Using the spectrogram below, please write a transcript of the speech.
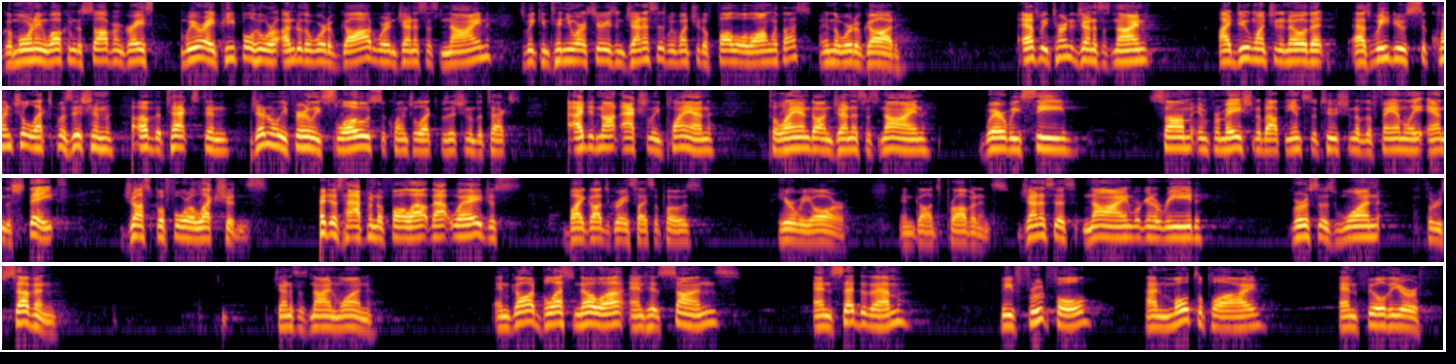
Good morning. Welcome to Sovereign Grace. We are a people who are under the Word of God. We're in Genesis 9. As we continue our series in Genesis, we want you to follow along with us in the Word of God. As we turn to Genesis 9, I do want you to know that as we do sequential exposition of the text and generally fairly slow sequential exposition of the text, I did not actually plan to land on Genesis 9 where we see some information about the institution of the family and the state just before elections. I just happened to fall out that way, just by God's grace, I suppose. Here we are in God's providence. Genesis 9, we're going to read verses 1 through 7. Genesis 9 1. And God blessed Noah and his sons and said to them, Be fruitful and multiply and fill the earth.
